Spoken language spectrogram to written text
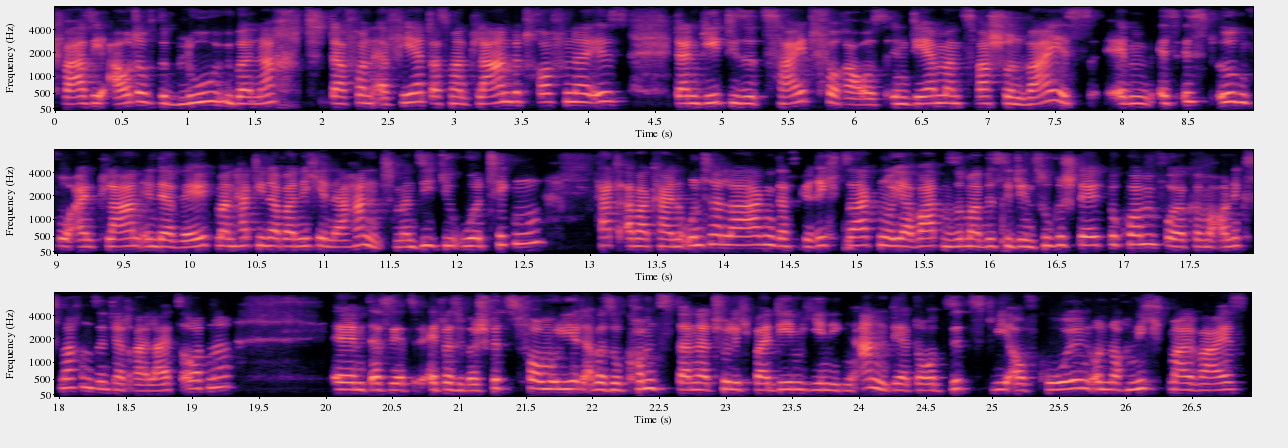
quasi out of the blue über Nacht davon erfährt, dass man Planbetroffener ist, dann geht diese Zeit voraus, in der man zwar schon weiß, ähm, es ist irgendwo ein Plan in der Welt, man hat ihn aber nicht in der Hand. Man sieht die Uhr ticken, hat aber keine Unterlagen. Das Gericht sagt nur, ja, warten Sie mal, bis Sie den zugestellt bekommen. Vorher können wir auch nichts machen, sind ja drei Leitsordner. Ähm, das ist jetzt etwas überspitzt formuliert, aber so kommt es dann natürlich bei demjenigen an, der dort sitzt wie auf Kohlen und noch nicht mal weiß,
